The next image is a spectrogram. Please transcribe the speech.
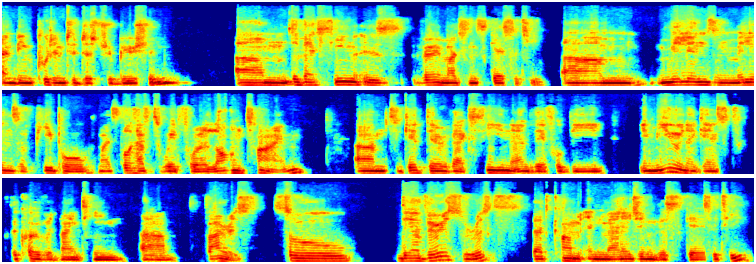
and being put into distribution um, the vaccine is very much in scarcity. Um, millions and millions of people might still have to wait for a long time um, to get their vaccine and therefore be immune against the COVID 19 um, virus. So there are various risks that come in managing this scarcity,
